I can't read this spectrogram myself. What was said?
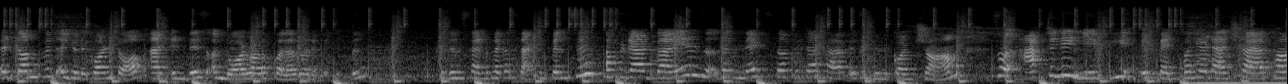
It comes with a unicorn top and in this a lot lot of colors are available. So this is kind of like a stacking pencil after that guys the next stuff which i have is a unicorn charm so actually ये भी एक पेन पर ही अटैच आया था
